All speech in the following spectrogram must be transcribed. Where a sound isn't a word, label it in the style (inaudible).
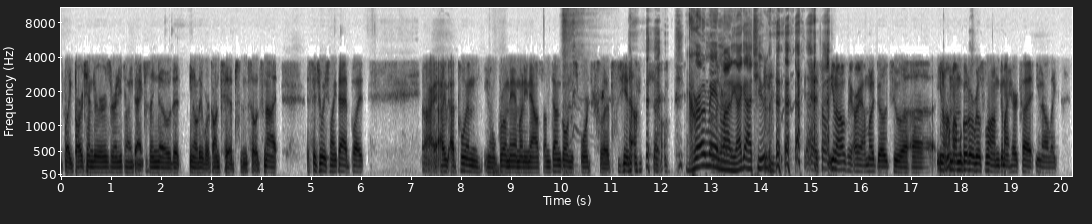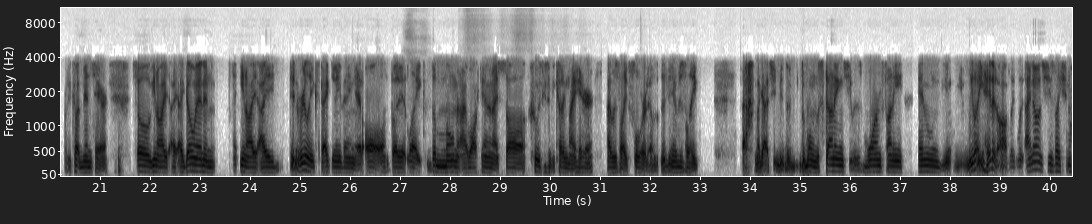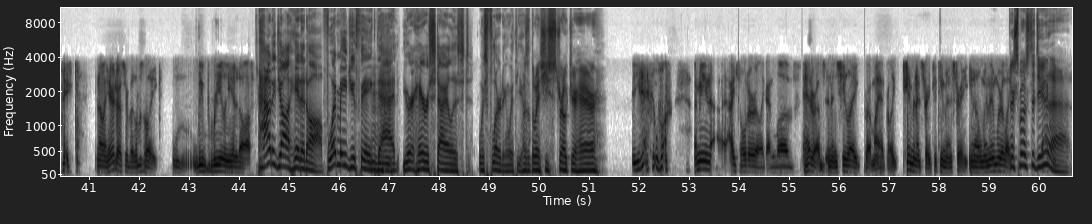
like bartenders or anything like that because I know that you know they work on tips, and so it's not a situation like that. But I, I, I pull in, you know, grown man money now, so I'm done going to sports clips, (laughs) you know. So (laughs) Grown man money. I got you. (laughs) yeah, so you know, I was like, all right, I'm gonna go to a, uh, you know, I'm, I'm gonna go to a real salon, I'm get my hair cut, you know, like where they cut men's hair. So you know, I, I, I go in and, you know, I, I didn't really expect anything at all, but it like the moment I walked in and I saw who was gonna be cutting my hair, I was like floored. I was, it was like, ah, my God, she the, the woman was stunning. She was warm, funny, and you- we like hit it off. Like I know she's like (laughs) my, you know, a hairdresser, but it was like we really hit it off. How did y'all hit it off? What made you think Mm-hmm. that your hairstylist was flirting with you? Was it the way she stroked your hair? Yeah, (laughs) well, I mean, I I told her like I love head rubs, and then she like rubbed my head for like ten minutes straight, fifteen minutes straight, you know. And then we were like, They're supposed to do that,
